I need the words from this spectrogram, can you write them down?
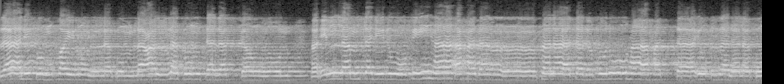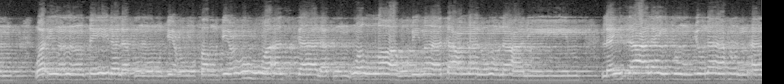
ذلكم خير لكم لعلكم تذكرون. فإن لم تجدوا فيها أحدا فلا تدخلوها حتى يؤذن لكم. وإن قيل لكم ارجعوا فارجعوا وأزكى لكم والله بما تعملون عليم. ليس عليكم جناح أن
